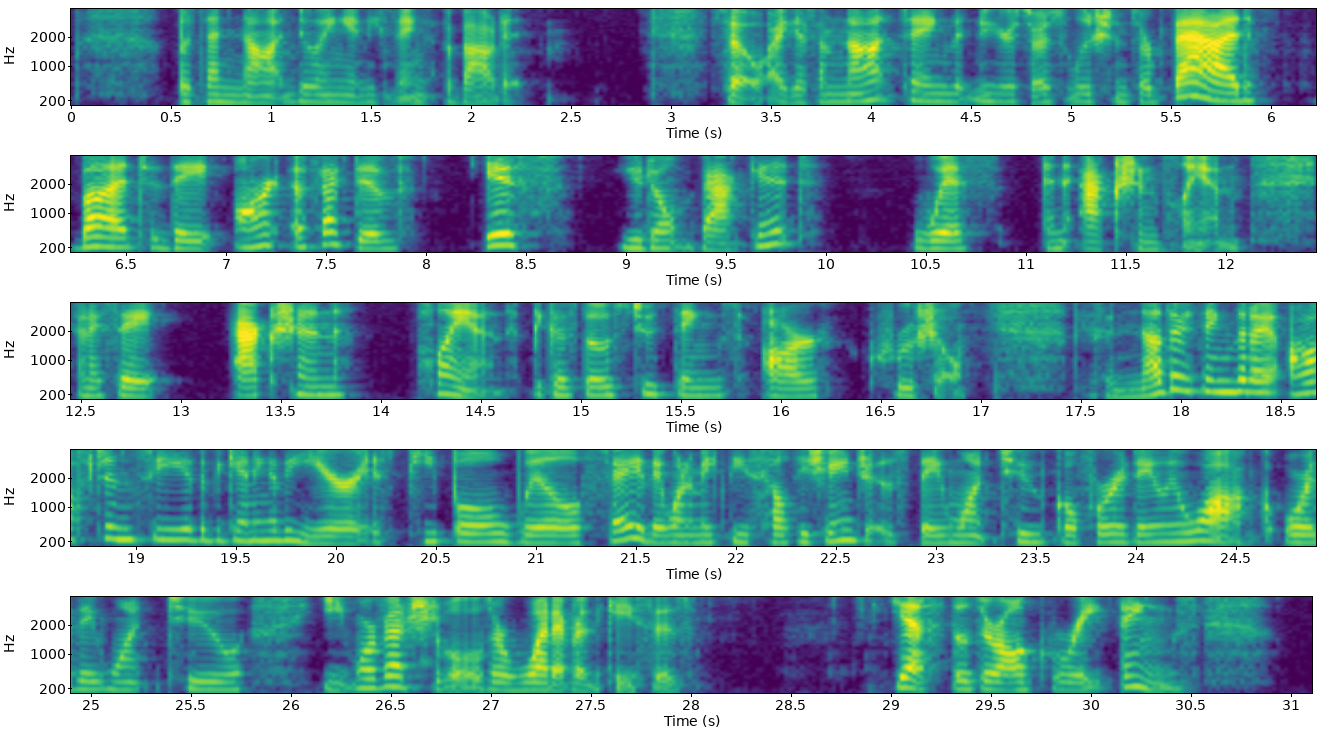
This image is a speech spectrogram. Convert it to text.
but then not doing anything about it. So I guess I'm not saying that New Year's resolutions are bad, but they aren't effective if you don't back it with an action plan. And I say action plan because those two things are crucial. Because another thing that I often see at the beginning of the year is people will say they want to make these healthy changes. They want to go for a daily walk or they want to eat more vegetables or whatever the case is. Yes, those are all great things,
